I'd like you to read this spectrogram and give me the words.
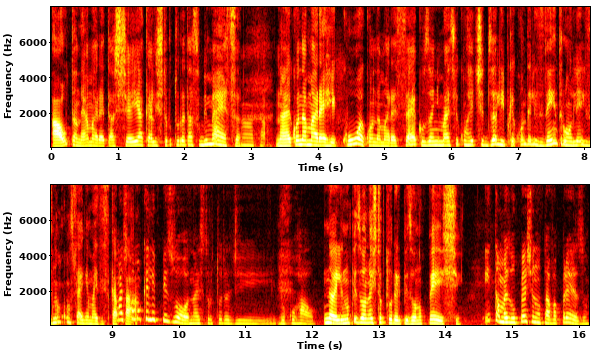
alta, né? A maré tá cheia, aquela estrutura tá submersa. Ah, tá. Né? Quando a maré recua, quando a maré seca, os animais ficam retidos ali, porque quando eles entram ali, eles não conseguem mais escapar. Mas como que ele pisou na estrutura de, do curral? Não, ele não pisou na estrutura, ele pisou no peixe. Então, mas o peixe não estava preso?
